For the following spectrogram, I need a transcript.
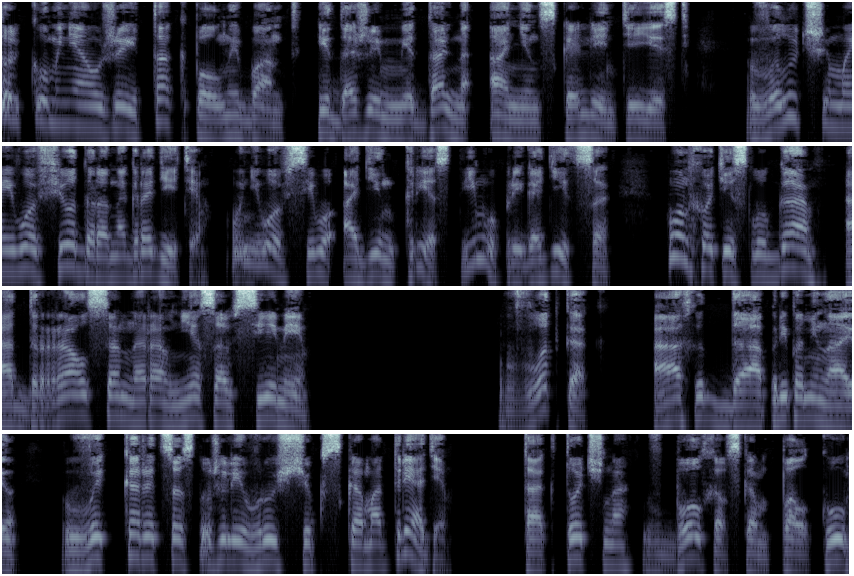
Только у меня уже и так полный бант, и даже медаль на Аннинской ленте есть. Вы лучше моего Федора наградите. У него всего один крест, ему пригодится. Он хоть и слуга, а дрался наравне со всеми. Вот как? Ах, да, припоминаю. Вы, кажется, служили в Рущукском отряде. Так точно, в Болховском полку.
